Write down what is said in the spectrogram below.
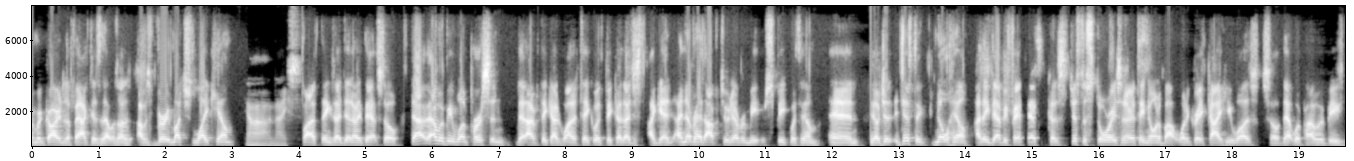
in regard to the fact is that was I was very much like him Ah, nice. Five things I did like that. So that that would be one person that I think I'd want to take with because I just again I never had the opportunity to ever meet or speak with him, and you know just just to know him, I think that'd be fantastic because just the stories and everything, knowing about what a great guy he was. So that would probably be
